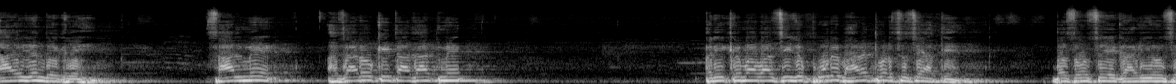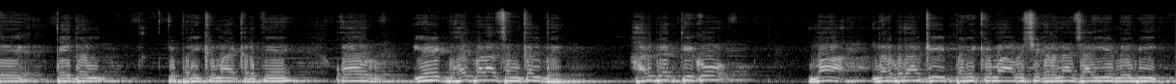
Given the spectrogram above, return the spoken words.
आयोजन देख रहे हैं। साल में हज़ारों की तादाद में परिक्रमावासी जो पूरे भारतवर्ष से आते हैं, बसों से, गाड़ियों से, पैदल जो परिक्रमाएँ करते हैं, और ये एक बहुत बड़ा संकल्प है। हर व्यक्ति को माँ नर्मदा की परिक्रमा अवश्य करना चाहिए। मैं भी,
